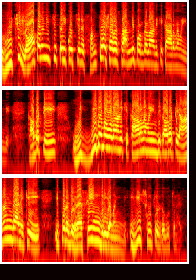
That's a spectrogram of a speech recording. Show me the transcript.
రుచి లోపల నుంచి పైకొచ్చిన సంతోషరసాన్ని పొందడానికి కారణమైంది. కాబట్టి ఉద్భుతమవడానికి కారణమైంది కాబట్టి ఆనందానికి ఇప్పుడు అది రసేంద్రియమైంది. ఇది సూచుడు అడుగుతున్నాడు.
